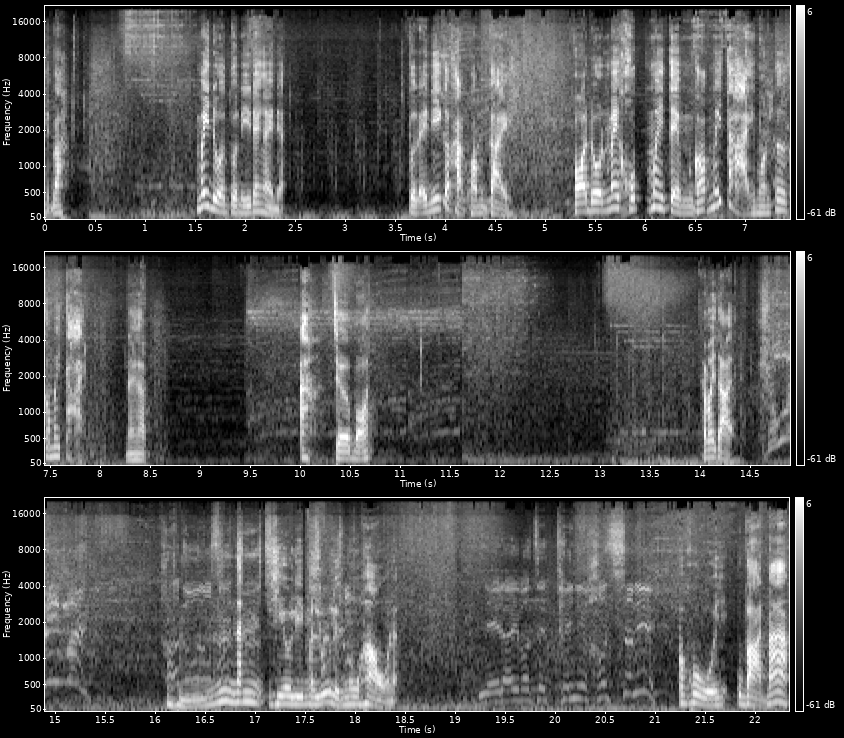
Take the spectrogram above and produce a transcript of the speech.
เห็นปะไม่โดนตัวนี้ได้ไงเนี่ยตัวไอ้นี้ก็ขาดความไกลพอโดนไม่ครบไม่เต็มก็ไม่ตายมอนเตอร์ก็ไม่ตายนะครับอะเจอบอสถ้าไม่ตายนั่นเฮียวรีมันรู้หรืองูเห่านะโอ้โหอุบาทมาก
